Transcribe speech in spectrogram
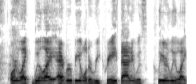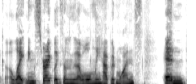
or like, will I ever be able to recreate that? It was clearly like a lightning strike, like something that will only happen once. And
